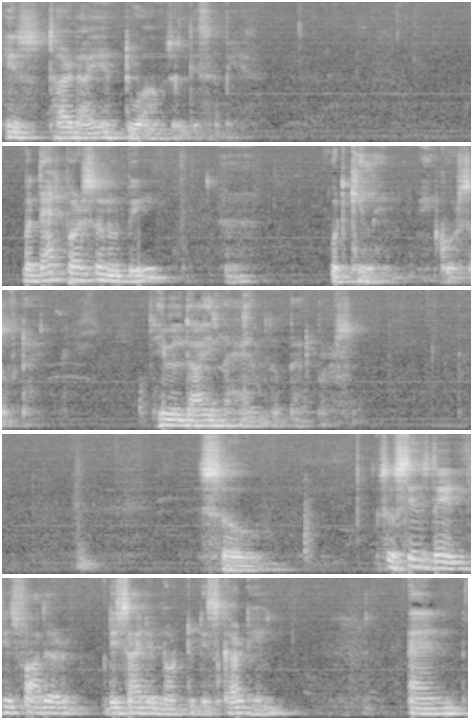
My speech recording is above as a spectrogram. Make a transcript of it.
his third eye and two arms will disappear. But that person would be, uh, would kill him in course of time. He will die in the hands of that person. So, so since then his father decided not to discard him and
